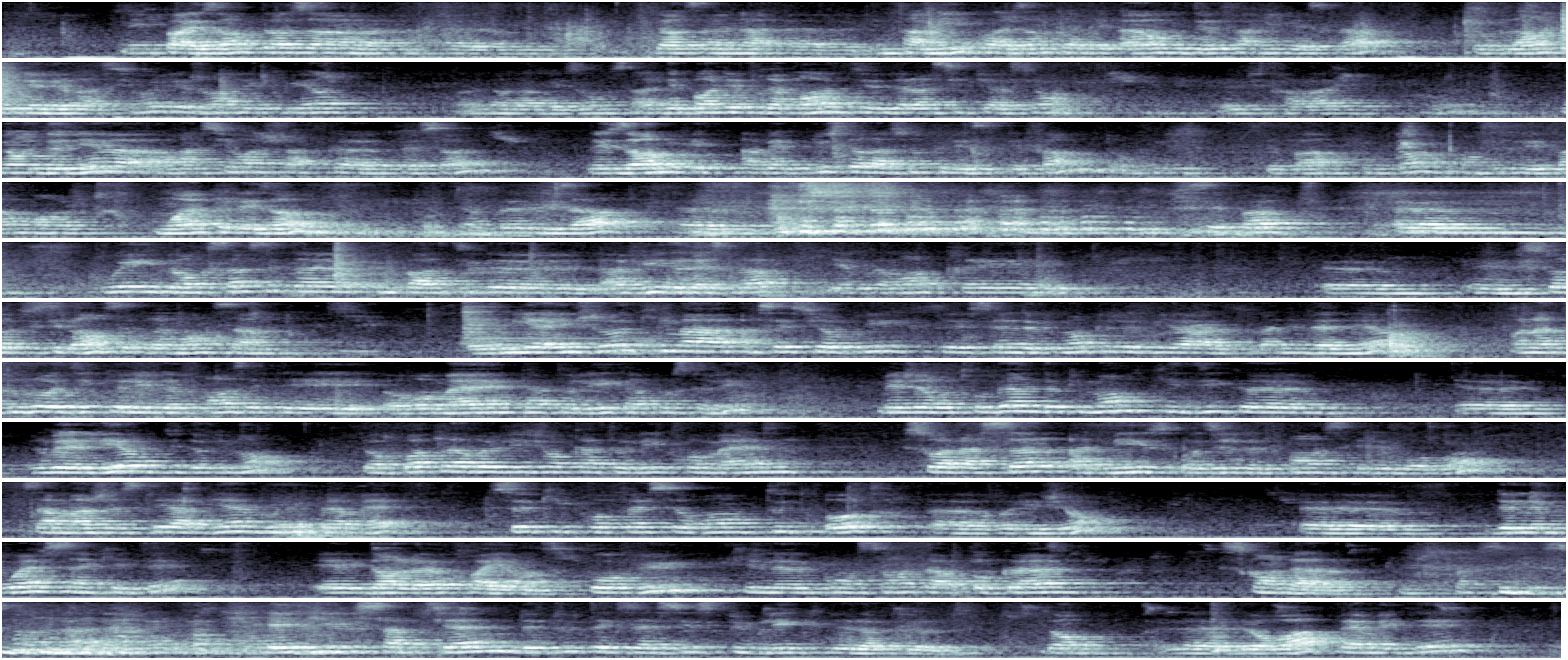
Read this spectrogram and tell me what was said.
Mais par exemple, dans, un, euh, dans euh, une famille, par exemple, il y avait un ou deux familles d'esclaves. Donc là, on donnait les rations et les gens allaient cuire dans la maison. Ça dépendait vraiment de, la situation et du travail. Mais on donnait une ration à chaque personne. Les hommes avaient plus de rations que les, femmes, donc je ne sais pas pourquoi, on pensait que les femmes mangent moins que les hommes. C'est un peu bizarre. Euh, je sais pas. Euh, oui, donc ça c'était une partie de la vie de l'esclave qui est vraiment très. Euh, l'histoire du silence c'est vraiment ça. Et il y a une chose qui m'a assez surpris, c'est un document que j'ai vu l'année dernière. On a toujours dit que l'île de France était romaine, catholique, apostolique, mais j'ai retrouvé un document qui dit que euh, je vais lire du document. Donc, que la religion catholique romaine soit la seule admise aux îles de France et de Bourbon, Sa Majesté a bien voulu permettre ceux qui professeront toute autre euh, religion euh, de ne point s'inquiéter et dans leurs croyances, pourvu qu'ils ne consentent à aucun scandale, scandale et qu'ils s'abstiennent de tout exercice public de leur culte. Donc, le, roi permettait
